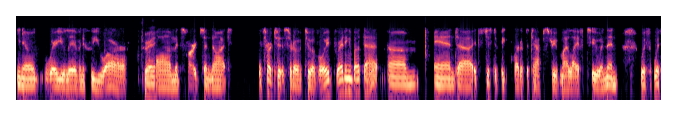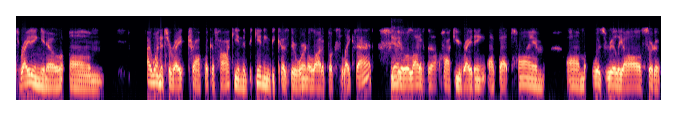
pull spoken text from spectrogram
you know where you live and who you are Great. um, it's hard to not it's hard to sort of to avoid writing about that. Um, and uh, it's just a big part of the tapestry of my life too. And then with with writing you know um, i wanted to write tropic of hockey in the beginning because there weren't a lot of books like that Yeah. you know a lot of the hockey writing at that time um, was really all sort of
